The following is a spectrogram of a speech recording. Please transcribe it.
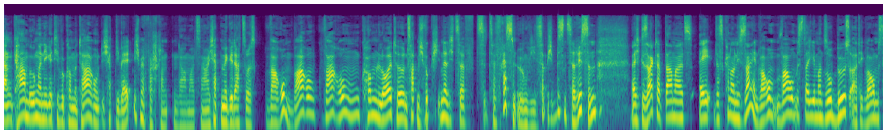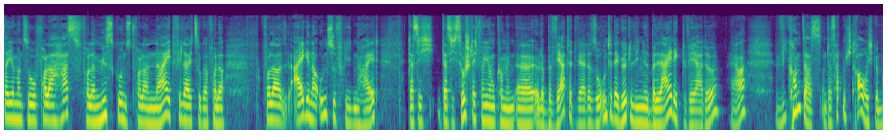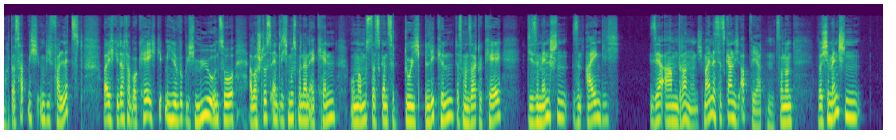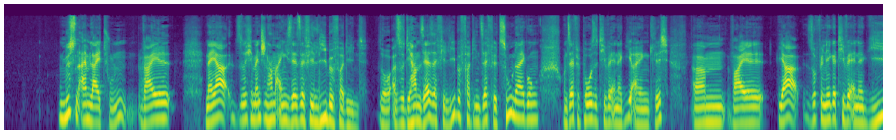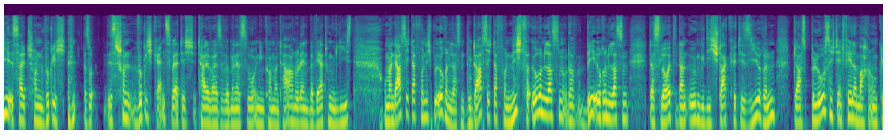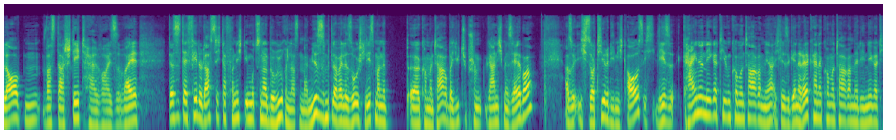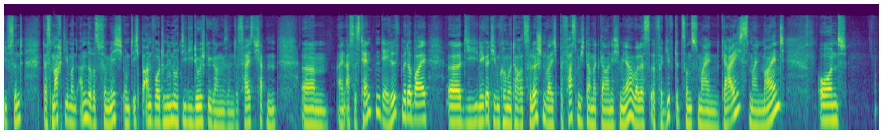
dann kamen irgendwann negative Kommentare und ich habe die Welt nicht mehr verstanden damals. Ne? Ich habe mir gedacht, so, das, warum, warum, warum kommen Leute, und es hat mich wirklich innerlich zer, zerfressen irgendwie, es hat mich ein bisschen zerrissen, weil ich gesagt habe damals, ey, das kann doch nicht sein. Warum, warum ist da jemand so bösartig? Warum ist da jemand so voller Hass, voller Missgunst, voller Neid, vielleicht sogar voller, voller eigener Unzufriedenheit? Dass ich, dass ich so schlecht von jemandem äh, oder bewertet werde, so unter der Gürtellinie beleidigt werde, ja, wie kommt das? Und das hat mich traurig gemacht. Das hat mich irgendwie verletzt, weil ich gedacht habe, okay, ich gebe mir hier wirklich Mühe und so, aber schlussendlich muss man dann erkennen und man muss das Ganze durchblicken, dass man sagt, okay, diese Menschen sind eigentlich sehr arm dran. Und ich meine das jetzt gar nicht abwertend, sondern solche Menschen müssen einem leid tun, weil, naja, solche Menschen haben eigentlich sehr, sehr viel Liebe verdient. So, also die haben sehr, sehr viel Liebe verdient, sehr viel Zuneigung und sehr viel positive Energie eigentlich, ähm, weil ja, so viel negative Energie ist halt schon wirklich, also ist schon wirklich grenzwertig teilweise, wenn man das so in den Kommentaren oder in Bewertungen liest. Und man darf sich davon nicht beirren lassen. Du darfst dich davon nicht verirren lassen oder beirren lassen, dass Leute dann irgendwie dich stark kritisieren. Du darfst bloß nicht den Fehler machen und glauben, was da steht teilweise, weil das ist der Fehler, du darfst dich davon nicht emotional berühren lassen. Bei mir ist es mittlerweile so, ich lese meine äh, Kommentare bei YouTube schon gar nicht mehr selber. Also ich sortiere die nicht aus. Ich lese keine negativen Kommentare mehr. Ich lese generell keine Kommentare mehr, die negativ sind. Das macht jemand anderes für mich und ich beantworte nur noch die, die durchgegangen sind. Das heißt, ich habe ähm, einen Assistenten, der hilft mir dabei, äh, die negativen Kommentare zu löschen, weil ich befasse mich damit gar nicht mehr, weil es äh, vergiftet sonst meinen Geist, mein Mind. Und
